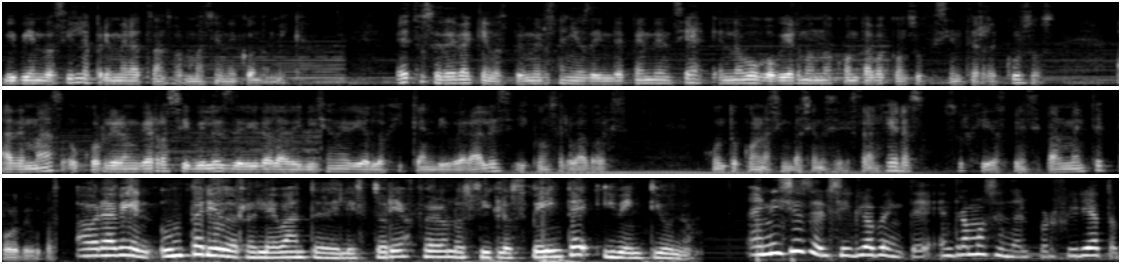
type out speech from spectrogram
viviendo así la primera transformación económica. Esto se debe a que en los primeros años de independencia el nuevo gobierno no contaba con suficientes recursos. Además, ocurrieron guerras civiles debido a la división ideológica en liberales y conservadores, junto con las invasiones extranjeras, surgidas principalmente por deudas. Ahora bien, un periodo relevante de la historia fueron los siglos XX y XXI. A inicios del siglo XX entramos en el porfiriato,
